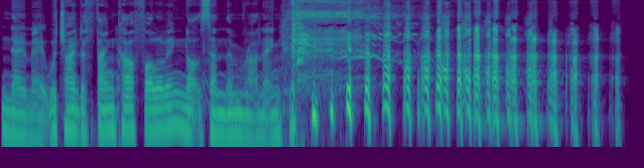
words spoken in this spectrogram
No, mate, we're trying to thank our following, not send them running.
